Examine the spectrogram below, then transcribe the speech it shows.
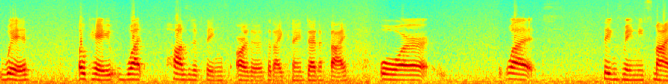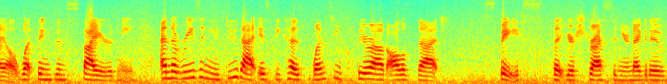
with, okay, what positive things are there that I can identify? Or what things made me smile? What things inspired me? And the reason you do that is because once you clear out all of that space that your stress and your negative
